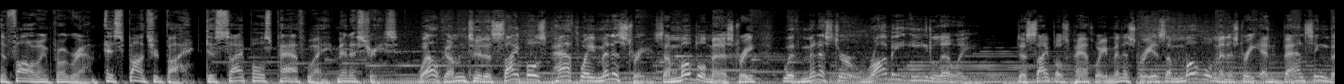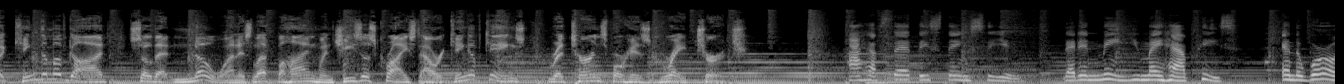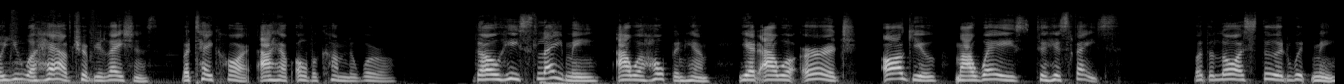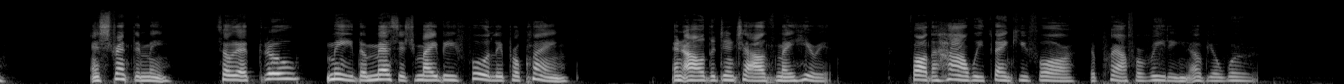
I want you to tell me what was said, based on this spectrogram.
The following program is sponsored by Disciples Pathway Ministries. Welcome to Disciples Pathway Ministries, a mobile ministry with Minister Robbie E. Lilly. Disciples Pathway Ministry is a mobile ministry advancing the kingdom of God so that no one is left behind when Jesus Christ, our King of Kings, returns for his great church. I have said these things to you, that in me you may have peace. In the world you will have tribulations but take heart, I have overcome the world. Though he slay me, I will hope in him, yet I will urge, argue my ways to his face. But the Lord stood with me and strengthened me, so that through me the message may be fully proclaimed, and all the Gentiles may hear it. Father, how we thank you for the prayerful reading of your word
